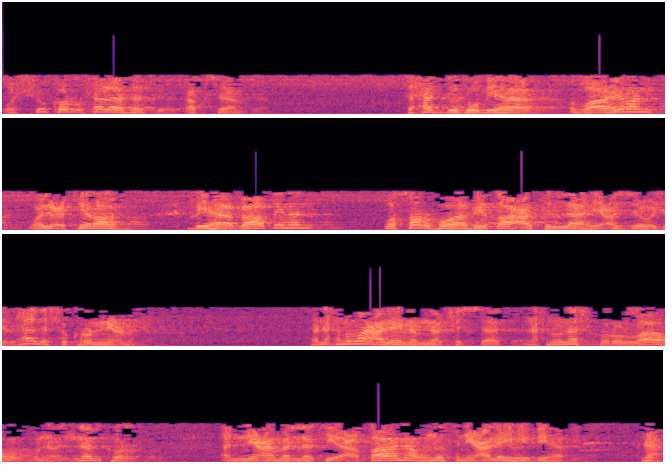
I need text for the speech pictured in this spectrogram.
والشكر ثلاثة أقسام. التحدث بها ظاهرا والاعتراف بها باطنا وصرفها في طاعة الله عز وجل. هذا شكر النعمة. فنحن ما علينا من الحساد نحن نشكر الله ونذكر النعم التي أعطانا ونثني عليه بها. نعم.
